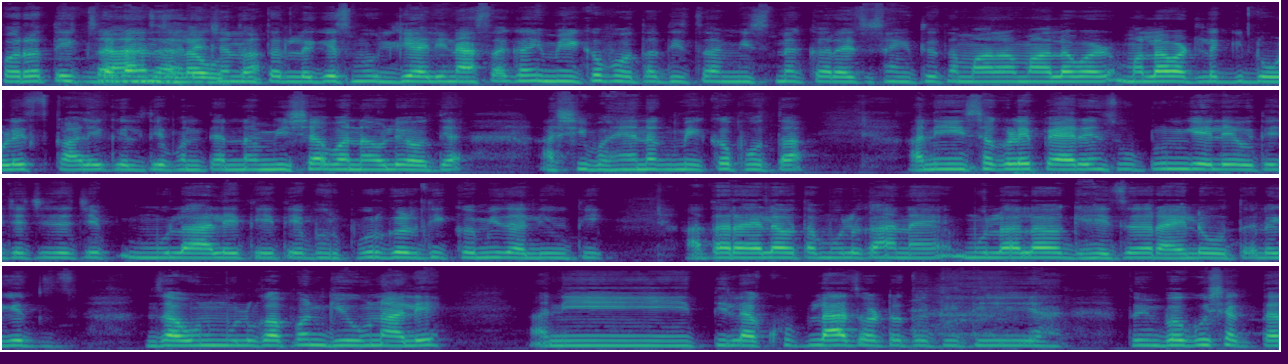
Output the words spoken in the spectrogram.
परत एक डान्स dance झाल्याच्या होता. नंतर लगेच मुलगी आली ना असा काही मेकअप होता तिचा मिस न करायचं सांगितलं तर मला मला वा मला वाटलं की डोळेच काळे केलते पण त्यांना मिशा बनवल्या होत्या. अशी भयानक मेकअप होता. आणि सगळे पॅरेंट्स उठून गेले होते. ज्याचे ज्याचे मुलं आले ते ते भरपूर गर्दी कमी झाली होती. आता राहिला होता मुलगा नाही मुलाला घ्यायचं राहिलं होतं. लगेच जाऊन मुलगा पण घेऊन आले आणि तिला खूप लाज वाटत होती. ती तुम्ही बघू शकता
